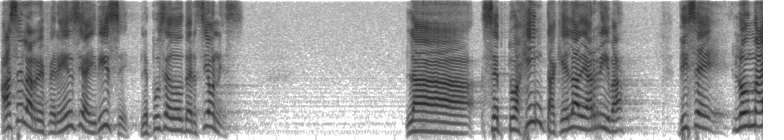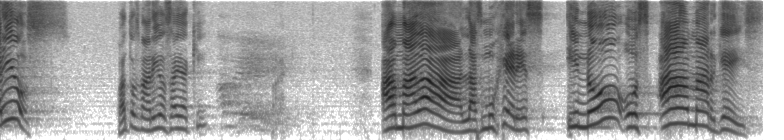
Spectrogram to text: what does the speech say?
hace la referencia y dice, le puse dos versiones. La Septuaginta, que es la de arriba, dice, los maridos, ¿cuántos maridos hay aquí? Amada a las mujeres y no os amarguéis.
